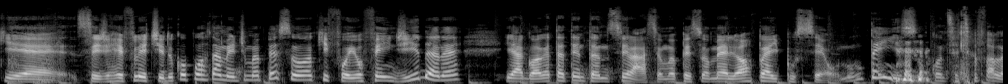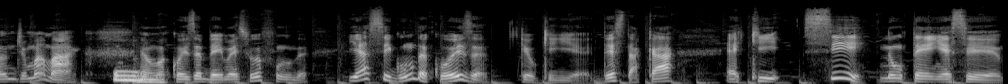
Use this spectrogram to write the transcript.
que é, seja refletido o comportamento de uma pessoa que foi ofendida, né? E agora tá tentando, sei lá, ser uma pessoa melhor para ir pro céu. Não tem isso quando você tá falando de uma marca. É uma coisa bem mais profunda. E a segunda coisa que eu queria destacar é que se não tem esse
